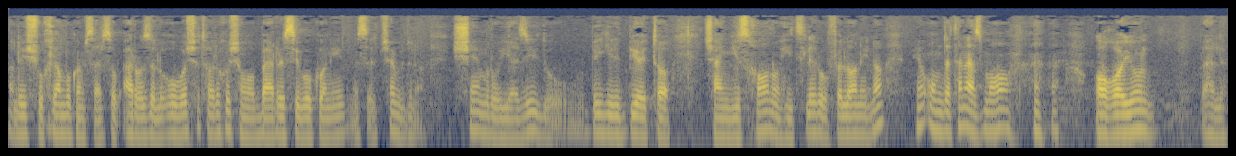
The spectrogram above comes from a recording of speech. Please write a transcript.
حالا شوخی هم بکنیم سر صبح. ارازل او باشه تاریخ شما بررسی بکنید. مثل چه می‌دونم شمر و یزید و بگیرید بیاید تا چنگیز خان و هیتلر و فلان اینا. عمدتا از ما آقایون بله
